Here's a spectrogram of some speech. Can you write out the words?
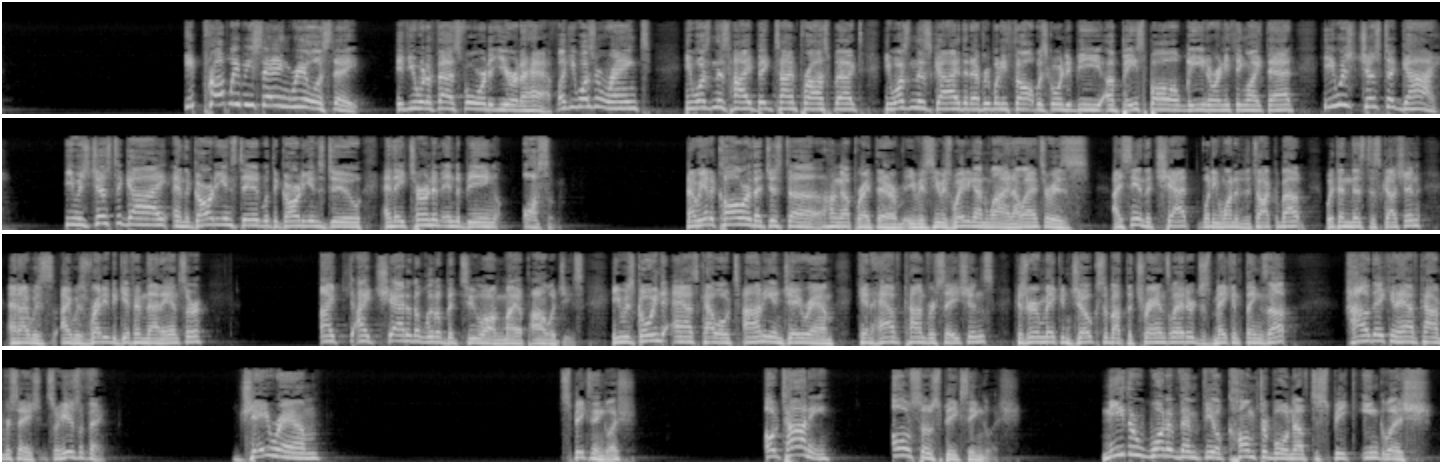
he'd probably be saying real estate if you were to fast forward a year and a half. Like he wasn't ranked. He wasn't this high big time prospect. He wasn't this guy that everybody thought was going to be a baseball elite or anything like that. He was just a guy. He was just a guy, and the Guardians did what the Guardians do, and they turned him into being awesome. Now we had a caller that just uh, hung up right there. He was he was waiting online. I'll answer his. I see in the chat what he wanted to talk about within this discussion, and I was I was ready to give him that answer. I, I chatted a little bit too long. My apologies. He was going to ask how Ohtani and J Ram can have conversations because we were making jokes about the translator just making things up. How they can have conversations. So here's the thing. J Ram speaks English. Ohtani also speaks English. Neither one of them feel comfortable enough to speak English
